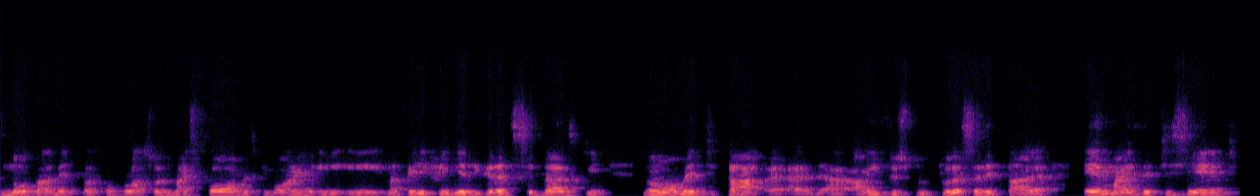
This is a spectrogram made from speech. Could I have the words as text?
notadamente para as populações mais pobres, que moram em, em, na periferia de grandes cidades, que normalmente tá, é, é, a, a infraestrutura sanitária é mais deficiente.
